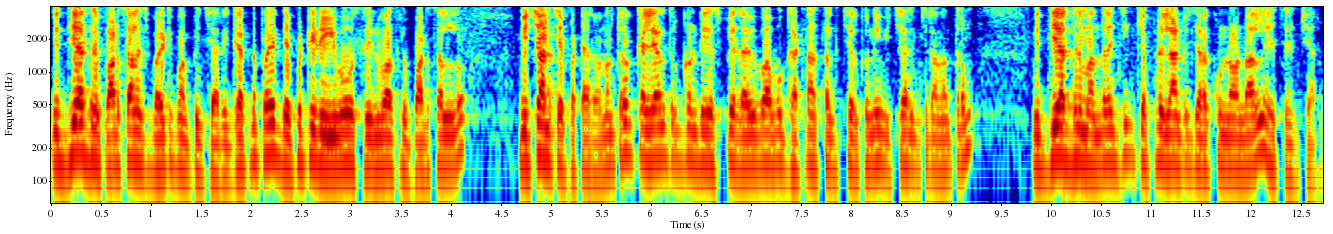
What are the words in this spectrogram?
విద్యార్థిని పాఠశాల నుంచి బయటకు పంపించారు. ఈ ఘటనపై డిప్యూటీ డీఈఓ శ్రీనివాసులు పాఠశాలలో విచారణ చేపట్టారు. అనంతరం కళ్యాణదుర్గం డీఎస్పీ రవిబాబు ఘటనాస్థలికి చేరుకుని విచారించిన అనంతరం విద్యార్థిని మందలించి ఇంకెప్పుడు ఇలాంటివి జరగకుండా ఉండాలని హెచ్చరించారు.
